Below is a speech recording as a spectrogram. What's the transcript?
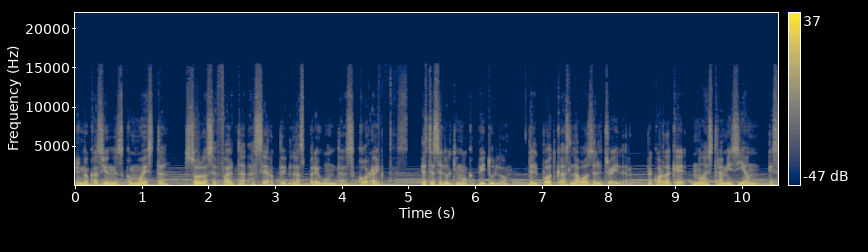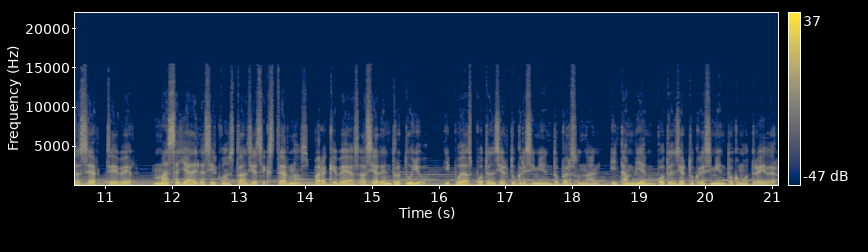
En ocasiones como esta, solo hace falta hacerte las preguntas correctas. Este es el último capítulo del podcast La voz del trader. Recuerda que nuestra misión es hacerte ver más allá de las circunstancias externas para que veas hacia adentro tuyo y puedas potenciar tu crecimiento personal y también potenciar tu crecimiento como trader.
